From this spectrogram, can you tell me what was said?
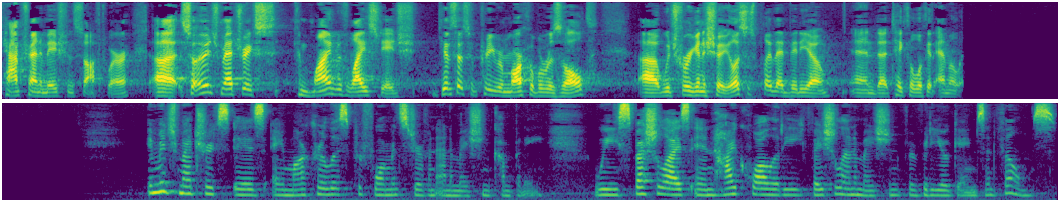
capture animation software. Uh, so Image Metrics combined with Lightstage gives us a pretty remarkable result, uh, which we're going to show you. Let's just play that video and uh, take a look at Emily. Image Metrics is a markerless performance driven animation company. We specialize in high quality facial animation for video games and films.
